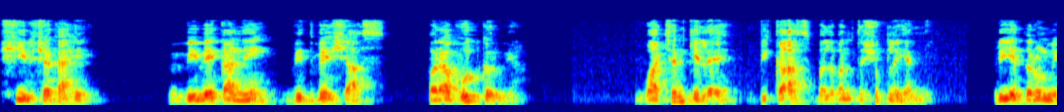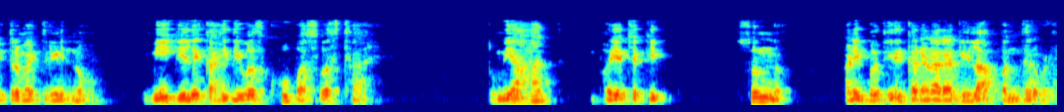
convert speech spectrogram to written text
शीर्षक आहे विवेकाने विद्वेषास पराभूत करूया. वाचन केलंय विकास बलवंत शुक्ल यांनी. प्रिय तरुण मित्रमैत्रिणींनो मी गेले काही दिवस खूप अस्वस्थ आहे. तुम्ही आहात भयचकित सुन्न आणि बधीर करणारा गेला पंधरवडा.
